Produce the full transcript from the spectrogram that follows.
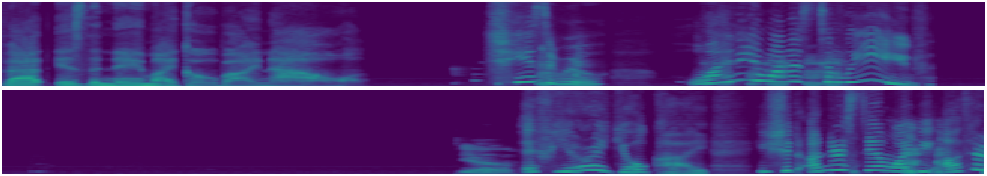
That is the name I go by now. Chizuru, why do you want us to leave? Yeah. If you're a yokai, you should understand why the other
